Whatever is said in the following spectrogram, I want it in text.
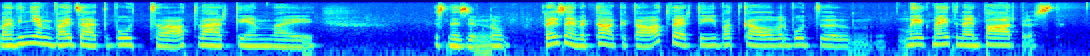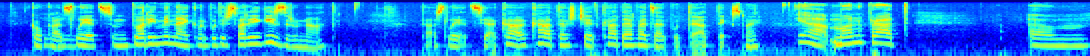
Vai viņiem vajadzētu būt uh, atvērtiem, vai es nezinu, nu, reizēm ir tā, ka tā atvērtība atkal varbūt uh, liek meitenēm pārprast kaut kādas mm. lietas, un tu arī minēji, ka varbūt ir svarīgi izrunāt tās lietas. Jā. Kā, kā tev šķiet, kādai vajadzētu būt tai attieksmei? Jā, manuprāt, um,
